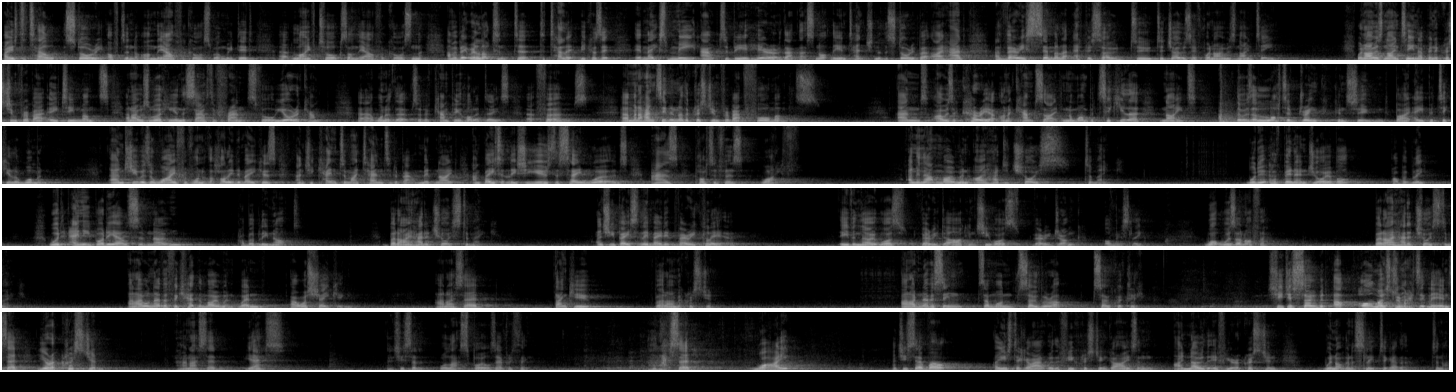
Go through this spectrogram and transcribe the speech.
I used to tell a story often on the Alpha course when we did uh, live talks on the Alpha course, and I'm a bit reluctant to, to tell it because it, it makes me out to be a hero. That, that's not the intention of the story, but I had a very similar episode to, to Joseph when I was 19. When I was 19, I'd been a Christian for about 18 months, and I was working in the south of France for Eurocamp, uh, one of the sort of camping holidays uh, firms. Um, and I hadn't seen another Christian for about four months. And I was a courier on a campsite, and on one particular night, there was a lot of drink consumed by a particular woman. And she was a wife of one of the holidaymakers, and she came to my tent at about midnight, and basically she used the same words as Potiphar's wife. And in that moment, I had a choice to make. Would it have been enjoyable? Probably. Would anybody else have known? Probably not. But I had a choice to make. And she basically made it very clear even though it was very dark and she was very drunk, obviously, what was on offer. But I had a choice to make. And I will never forget the moment when I was shaking and I said, Thank you, but I'm a Christian. And I've never seen someone sober up so quickly. She just sobered up almost dramatically and said, You're a Christian. And I said, Yes. And she said, Well, that spoils everything. And I said, Why? And she said, Well, I used to go out with a few Christian guys, and I know that if you're a Christian, we're not going to sleep together tonight.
